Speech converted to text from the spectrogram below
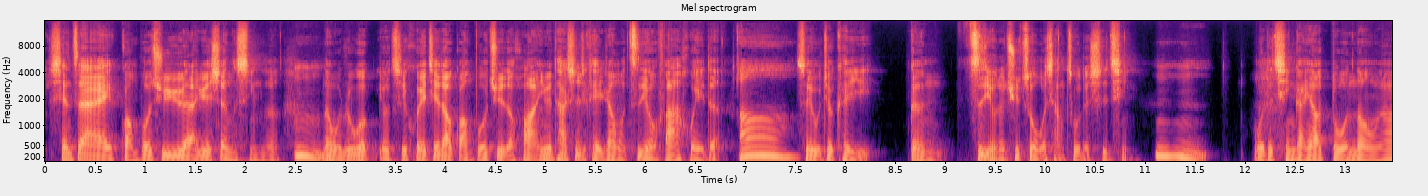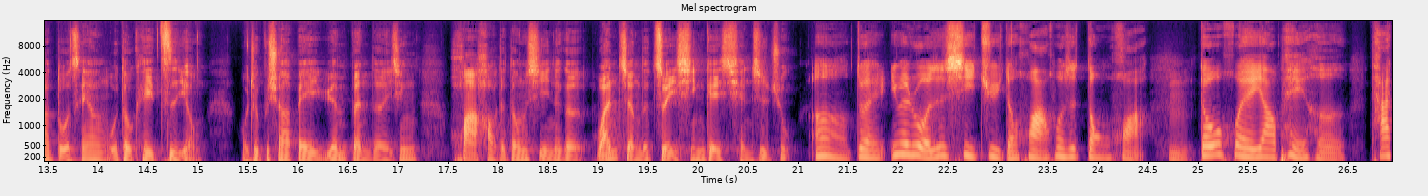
现在广播剧越来越盛行了，嗯，那我如果有机会接到广播剧的话，因为它是可以让我自由发挥的哦，所以我就可以更自由的去做我想做的事情。嗯，我的情感要多浓啊，多怎样，我都可以自由。我就不需要被原本的已经画好的东西那个完整的嘴型给钳制住。嗯，对，因为如果是戏剧的话，或者是动画，嗯，都会要配合他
